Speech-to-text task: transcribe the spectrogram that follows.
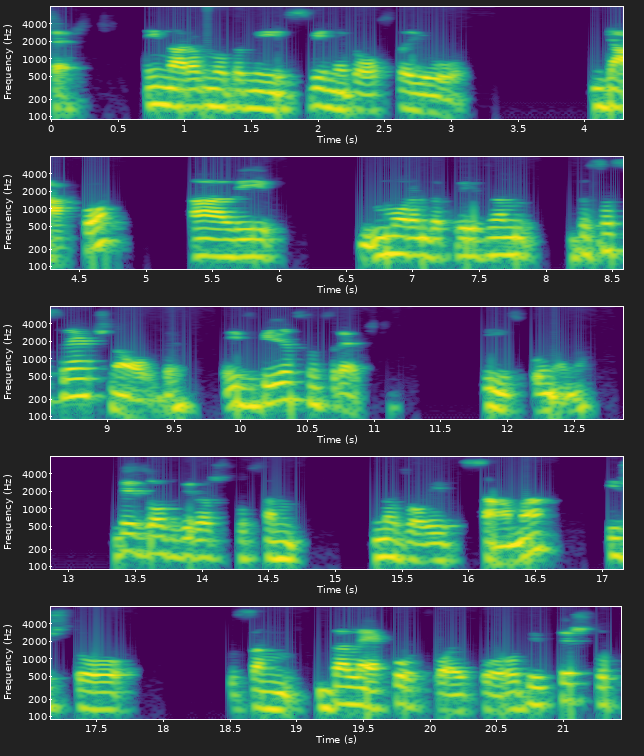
češće. I naravno da mi svi nedostaju jako, ali moram da priznam da sam srećna ovde. Izbilja sam srećna i ispunjena. Bez obzira što sam nazovi sama i što sam daleko od svoje porodice, što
